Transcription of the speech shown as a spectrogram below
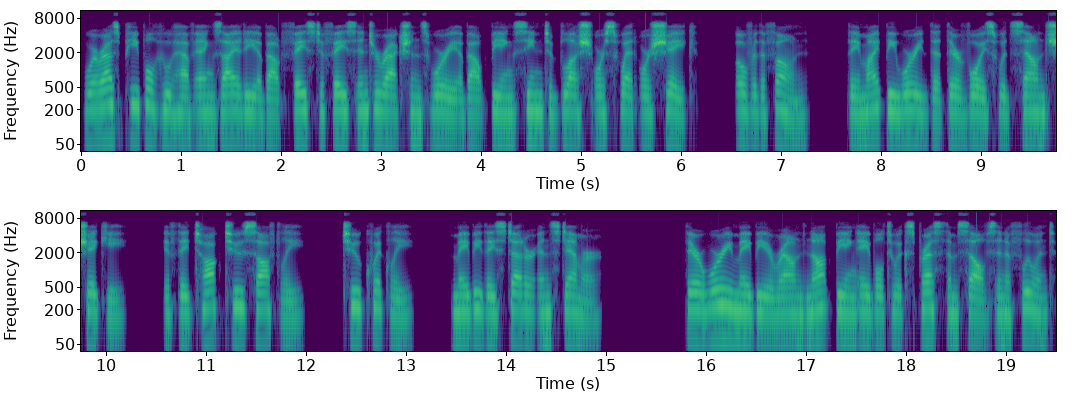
Whereas people who have anxiety about face to face interactions worry about being seen to blush or sweat or shake, over the phone, they might be worried that their voice would sound shaky, if they talk too softly, too quickly, maybe they stutter and stammer. Their worry may be around not being able to express themselves in a fluent,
